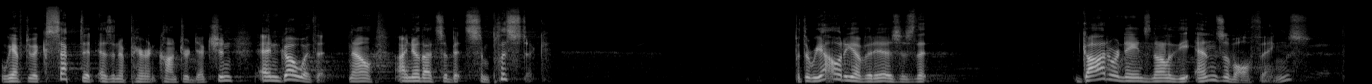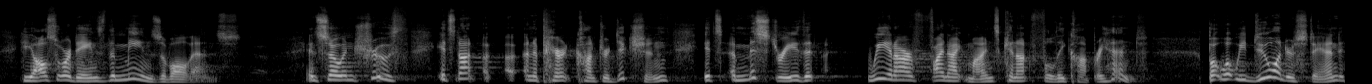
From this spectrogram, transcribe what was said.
We have to accept it as an apparent contradiction and go with it. Now, I know that's a bit simplistic. But the reality of it is, is that God ordains not only the ends of all things, He also ordains the means of all ends. And so, in truth, it's not a, an apparent contradiction, it's a mystery that we in our finite minds cannot fully comprehend. But what we do understand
